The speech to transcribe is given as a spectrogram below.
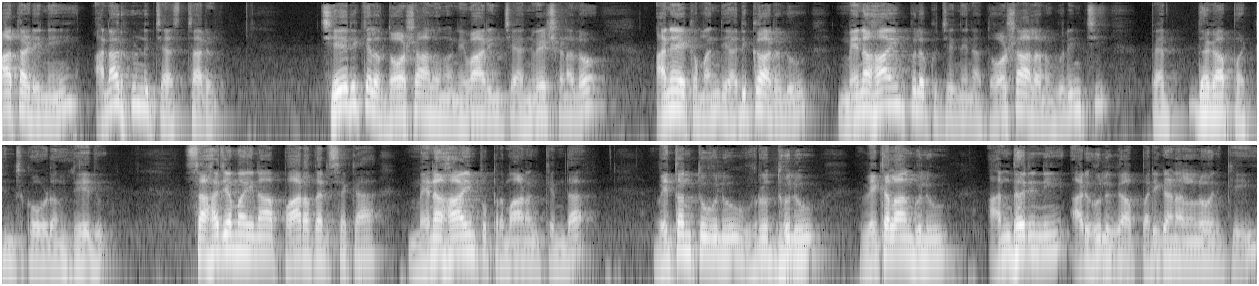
అతడిని అనర్హుణ్ణి చేస్తారు. చేరికల దోషాలను నివారించే అన్వేషణలో అనేక మంది అధికారులు మినహాయింపులకు చెందిన దోషాలను గురించి పెద్దగా పట్టించుకోవడం లేదు. సహజమైన పారదర్శక మినహాయింపు ప్రమాణం కింద వితంతువులు వృద్ధులు వికలాంగులు అందరినీ అర్హులుగా పరిగణనలోనికి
